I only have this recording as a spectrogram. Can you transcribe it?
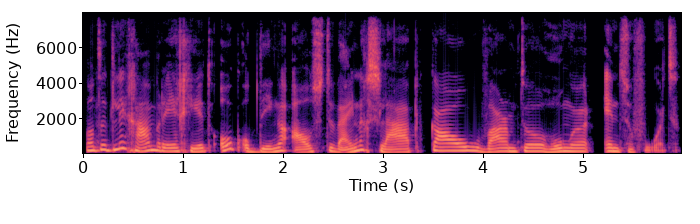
Want het lichaam reageert ook op dingen als te weinig slaap, kou, warmte, honger enzovoort.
